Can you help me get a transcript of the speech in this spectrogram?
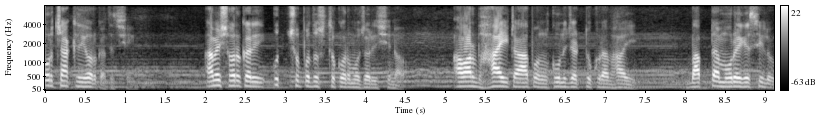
ওর চাকরি ওর কাছে ছিল। আমি সরকারি উচ্চপদস্থ কর্মচারী ছিলাম আমার ভাইটা আপন কলিজার টুকরা ভাই। বাপটা মরে গেছিল।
